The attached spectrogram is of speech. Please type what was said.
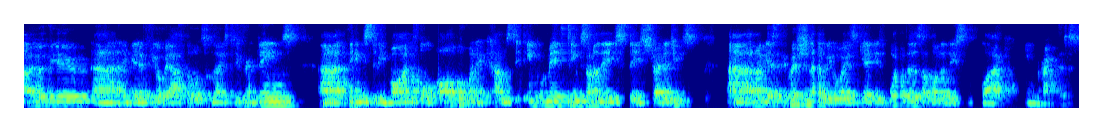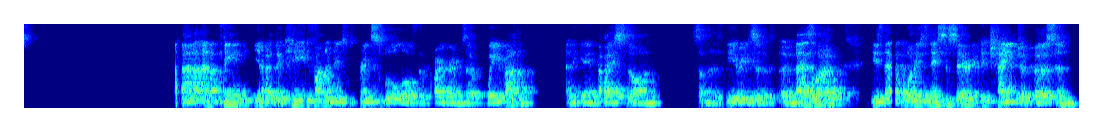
overview uh, and again a few of our thoughts on those different things, uh, things to be mindful of when it comes to implementing some of these, these strategies. Uh, and I guess the question that we always get is what does a lot of this look like in practice? Uh, and I think, you know, the key fundamental principle of the programs that we run, and again, based on some of the theories of, of Maslow, is that what is necessary to change a person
